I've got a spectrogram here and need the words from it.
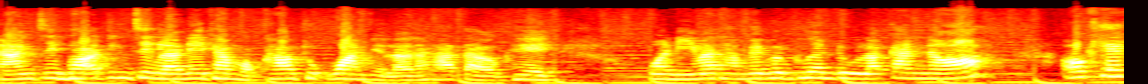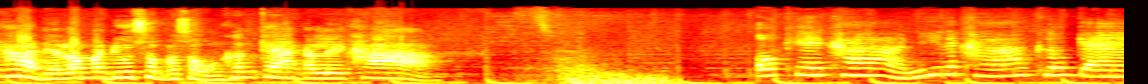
นะจริงเพราะจริง ๆ แล้วเนยทำกับข้าวทุกวันอยู่แล้วนะคะ แต่โอเค วันนี้มาทำให้เพื่อนๆดูแล้วกันเนาะโอเคค่ะ เดี๋ยวเรามาดูส่วนผสมของเครื่องแกงกันเลยค่ะโอเคค่ะ นี่นะคะ เครื่องแกง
